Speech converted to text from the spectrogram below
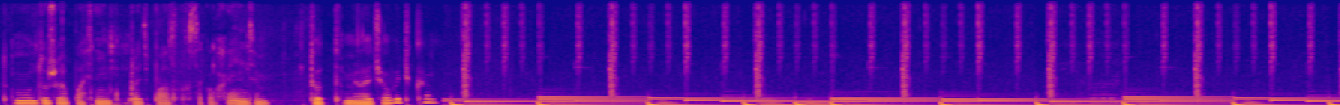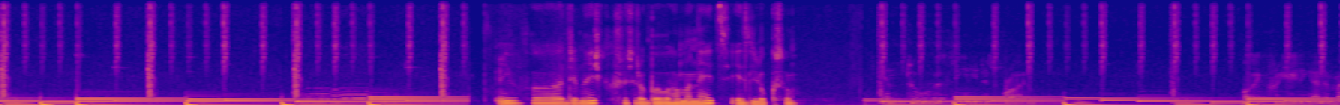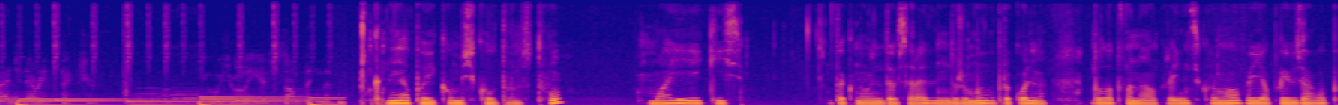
Тому дуже опасненько брати пазл в секонд-хенді. Тут мілочовочка. І в дрібничках щось робив гаманець із люксу. Книга по якомусь колдунству має якісь. Так воно виглядає всередині, дуже мило, прикольно. Була б вона українською мовою, я б її взяла б.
